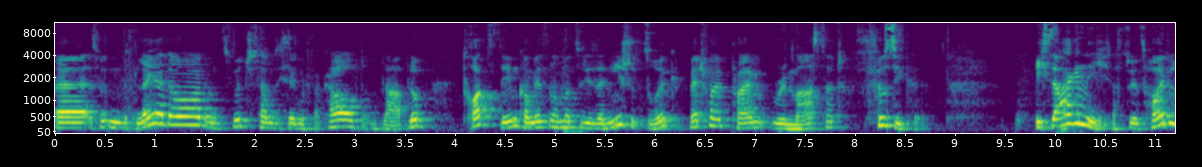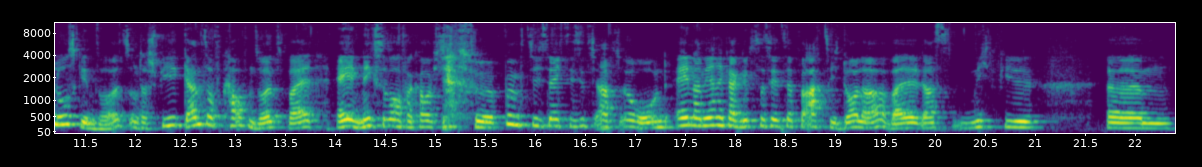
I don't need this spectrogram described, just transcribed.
Äh, es wird ein bisschen länger dauern und Switches haben sich sehr gut verkauft und bla bla. Trotzdem kommen wir jetzt nochmal zu dieser Nische zurück. Metroid Prime Remastered Physical. Ich sage nicht, dass du jetzt heute losgehen sollst und das Spiel ganz oft kaufen sollst, weil, ey, nächste Woche verkaufe ich das für 50, 60, 70, 80 Euro und ey, in Amerika gibt es das jetzt ja für 80 Dollar, weil das nicht viel, ähm,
